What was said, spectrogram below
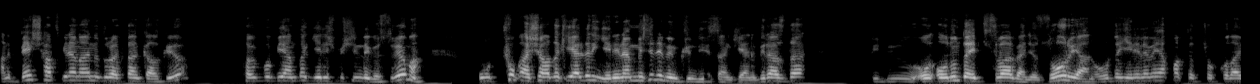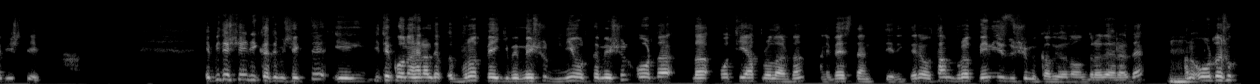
Hani 5 hat falan aynı duraktan kalkıyor. Tabii bu bir anda gelişmişliğini de gösteriyor ama o çok aşağıdaki yerlerin yenilenmesi de mümkün değil sanki yani. Biraz da onun da etkisi var bence. Zor yani. Orada yenileme yapmak da çok kolay bir iş değil. E bir de şey dikkatimi çekti. E, bir tek ona herhalde Broadway gibi meşhur, New York'ta meşhur. Orada da o tiyatrolardan hani West End dedikleri o tam Broadway'in iz düşümü kalıyor Londra'da herhalde. Hani orada çok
